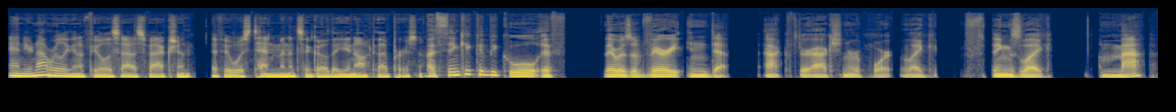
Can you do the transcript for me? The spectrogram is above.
And you're not really going to feel the satisfaction if it was 10 minutes ago that you knocked that person. I think it could be cool if there was a very in depth after action report, like things like a map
